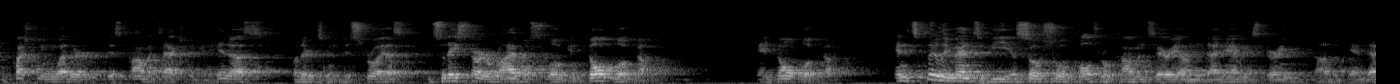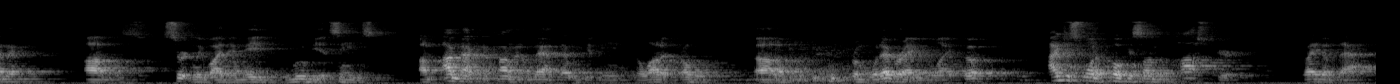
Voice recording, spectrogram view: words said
and questioning whether this comet's actually going to hit us whether it's going to destroy us. And so they start a rival slogan, don't look up. And don't look up. And it's clearly meant to be a social, cultural commentary on the dynamics during uh, the pandemic. Um, certainly why they made the movie, it seems. Um, I'm not going to comment on that. That would get me in a lot of trouble um, from whatever angle I took. I just want to focus on the posture, right, of that.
